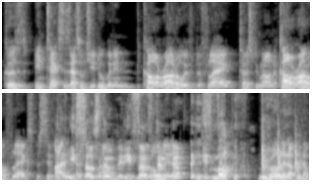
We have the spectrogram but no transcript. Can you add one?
because in Texas that's what you do, but in Colorado, if the flag touched the ground, the Colorado flag specifically, Ah, he's so the ground, stupid. He's you so roll it up- stupid. and smoke it. You roll it up in a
